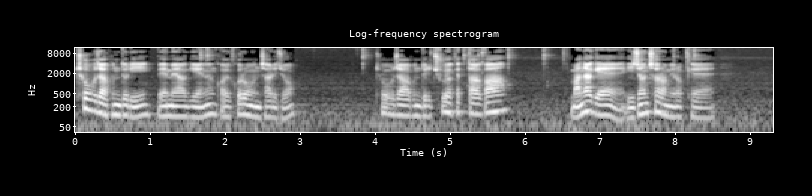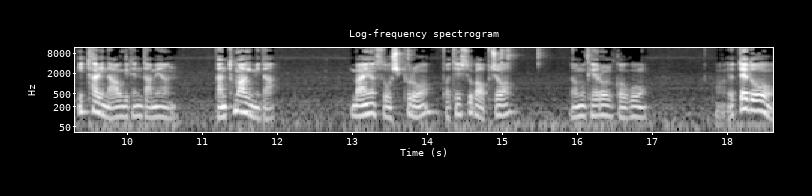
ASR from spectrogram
초보자분들이 매매하기에는 껄끄러운 자리죠. 초보자분들이 추격했다가 만약에 이전처럼 이렇게 이탈이 나오게 된다면 반토막입니다. 마이너스 50% 버틸 수가 없죠. 너무 괴로울 거고 어, 이때도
